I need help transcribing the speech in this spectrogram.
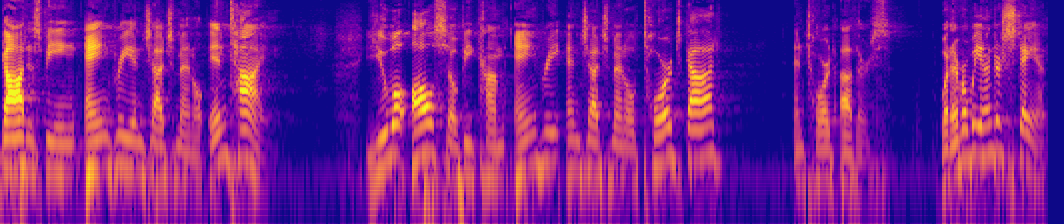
God is being angry and judgmental in time, you will also become angry and judgmental towards God and toward others. Whatever we understand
